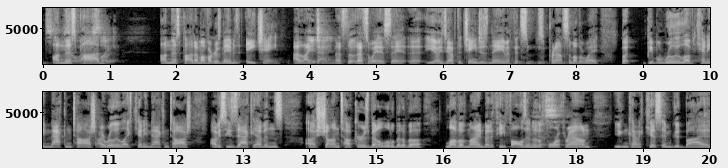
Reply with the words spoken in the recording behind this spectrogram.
stuff, on this so pod. Like, on this pod, that motherfucker's name is A Chain. I like A-Chain. that. That's the that's the way to say it. Uh, you know, he's gonna have to change his name if it's pronounced some other way. But people really loved Kenny McIntosh. I really like Kenny McIntosh. Obviously, Zach Evans, uh, Sean Tucker has been a little bit of a love of mine. But if he falls into yes. the fourth round, you can kind of kiss him goodbye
